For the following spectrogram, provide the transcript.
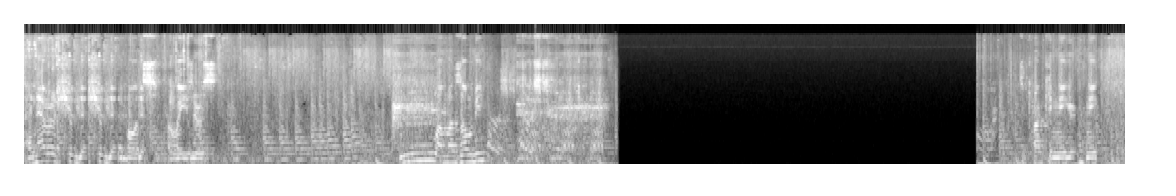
I never shoot that shoot that bots lasers. Ooh, I'm a zombie. Fucking nigger, nigger.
